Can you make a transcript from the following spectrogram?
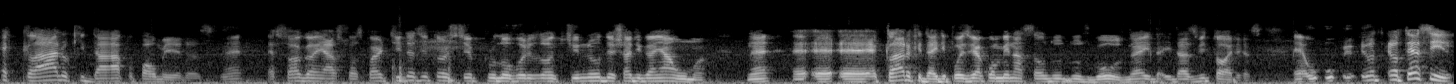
É claro que dá para o Palmeiras, né? É só ganhar suas partidas e torcer para o Novo Horizontino deixar de ganhar uma, né? É, é, é, é claro que daí depois vem a combinação do, dos gols, né? E, e das vitórias. É, o, o, eu, eu, até assim,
